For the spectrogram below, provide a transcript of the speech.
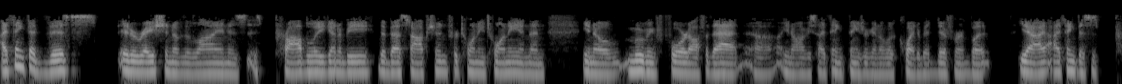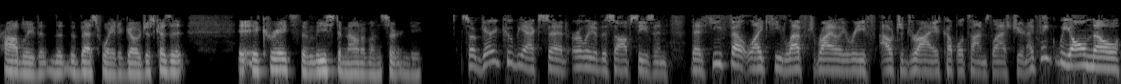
I think that this iteration of the line is is probably going to be the best option for 2020 and then you know moving forward off of that uh you know obviously I think things are going to look quite a bit different but yeah I, I think this is probably the, the the best way to go just because it it, it creates the least amount of uncertainty. So Gary Kubiak said earlier this offseason that he felt like he left Riley Reiff out to dry a couple of times last year. And I think we all know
